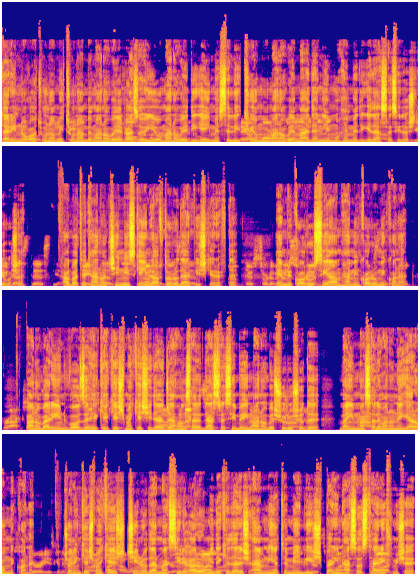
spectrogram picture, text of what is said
در این نقاط اونا می‌تونن به منابع غذایی و منابع دیگه مثل لیتیوم و منابع معدنی مهم دیگه دسترسی داشته باشن. البته تنها چین نیست که این رفتار رو در پیش گرفته. آمریکا روسیه هم همین کار رو می‌کنن بنابراین واضحه که کشمکشی در جهان سر دسترسی به این منابع شروع شده. و این مسئله منو نگران می‌کنه. چون این کشمکش چین رو در مسیری قرار میده که درش امنیت ملیش بر این اساس تعریف میشه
